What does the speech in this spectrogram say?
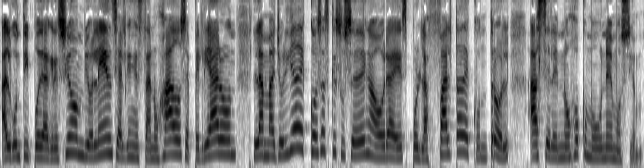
algún tipo de agresión, violencia, alguien está enojado, se pelearon. La mayoría de cosas que suceden ahora es por la falta de control hacia el enojo como una emoción.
